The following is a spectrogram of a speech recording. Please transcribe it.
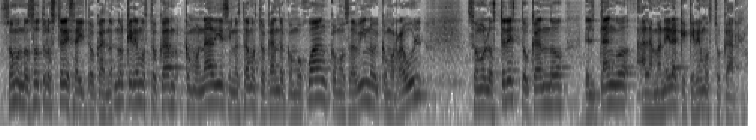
Somos nosotros tres ahí tocando. No queremos tocar como nadie, sino estamos tocando como Juan, como Sabino y como Raúl. Somos los tres tocando el tango a la manera que queremos tocarlo.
